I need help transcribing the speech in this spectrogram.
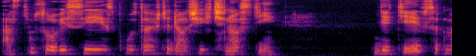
a s tím souvisí spousta ještě dalších činností. Děti v 7.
